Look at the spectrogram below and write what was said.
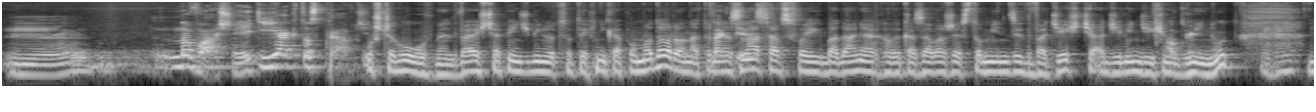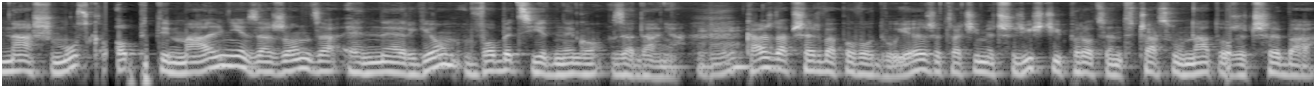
Mm, no właśnie, i jak to sprawdzić? Uszczegółówmy, 25 minut to technika Pomodoro, natomiast Tak. NASA w swoich badaniach wykazała, że jest to między 20 a 90 minut. Mhm. Nasz mózg optymalnie zarządza energią wobec jednego zadania. Mhm. Każda przerwa powoduje, że tracimy 30% czasu na to, że trzeba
